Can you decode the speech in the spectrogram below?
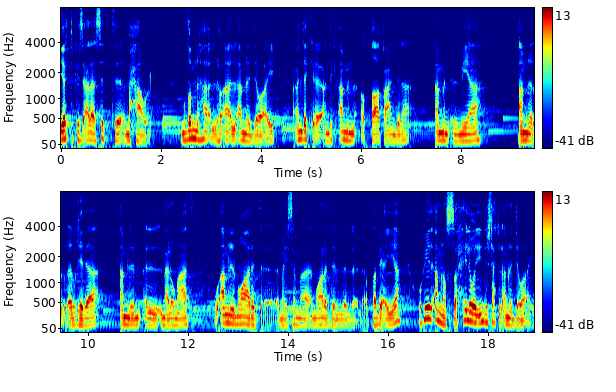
يرتكز على ست محاور من ضمنها الأمن الدوائي. عندك عندك أمن الطاقة عندنا أمن المياه أمن الغذاء أمن المعلومات. وأمن الموارد ما يسمى الموارد الطبيعية وفي الأمن الصحي اللي هو يندرج تحته الأمن الدوائي.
